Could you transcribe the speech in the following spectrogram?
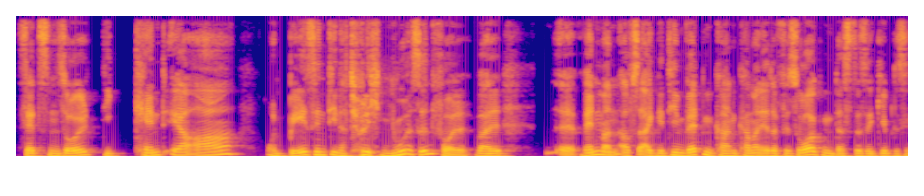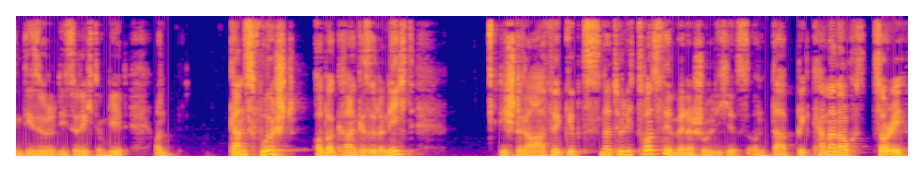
setzen soll, die kennt er A und B sind die natürlich nur sinnvoll, weil äh, wenn man aufs eigene Team wetten kann, kann man ja dafür sorgen, dass das Ergebnis in diese oder diese Richtung geht. Und ganz wurscht, ob er krank ist oder nicht, die Strafe gibt's natürlich trotzdem, wenn er schuldig ist. Und da kann man auch, sorry,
